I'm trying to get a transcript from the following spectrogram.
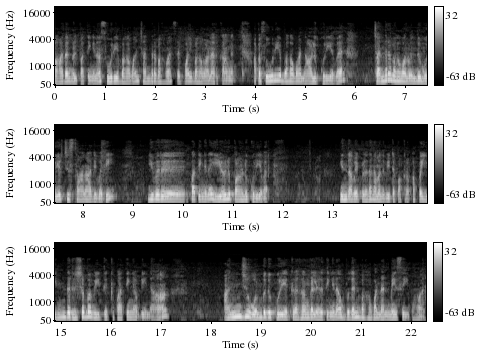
பாதங்கள் பாத்தீங்கன்னா சூரிய பகவான் சந்திர பகவான் செவ்வாய் பகவானா இருக்காங்க. அப்ப சூரிய பகவான் நாளுக்குரியவர். சந்திர பகவான் வந்து முயற்சி ஸ்தானாதிபதி. இவரு பாத்தீங்கன்னா ஏழு பன்னெண்டுக்குரியவர் இந்த அமைப்புல தான் நம்ம அந்த வீட்டை பாக்குறோம் அப்ப இந்த ரிஷப வீட்டுக்கு பாத்தீங்க அப்படின்னா அஞ்சு ஒன்பதுக்குரிய கிரகங்கள் எடுத்தீங்கன்னா புதன் பகவான் நன்மை செய்வார்.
